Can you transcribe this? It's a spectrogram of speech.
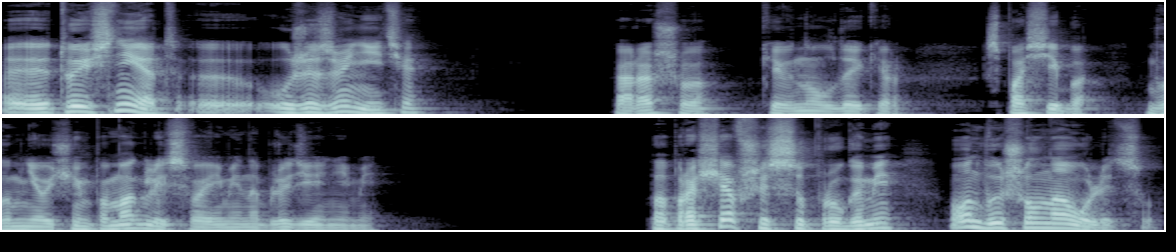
Э, то есть нет, э, уже извините. Хорошо, кивнул Деккер. Спасибо. Вы мне очень помогли своими наблюдениями. Попрощавшись с супругами, он вышел на улицу.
